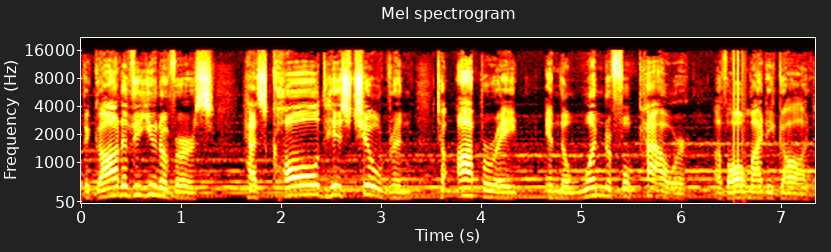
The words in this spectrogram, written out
The God of the universe has called his children to operate in the wonderful power of Almighty God.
